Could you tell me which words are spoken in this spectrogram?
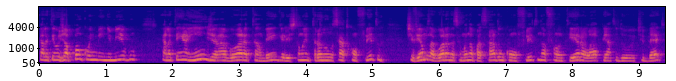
Ela tem o Japão como inimigo, ela tem a Índia agora também, que eles estão entrando num certo conflito. Tivemos agora, na semana passada, um conflito na fronteira lá perto do Tibete,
